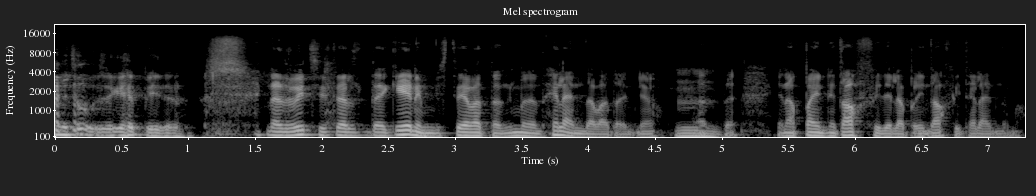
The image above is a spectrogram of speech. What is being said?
meduuse kepid. Nad võtsid sealt geenid, mis teevad nad niimoodi, nad helendavad, onju mm.. ja nad panid need ahvidele, panid ahvid helendama.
